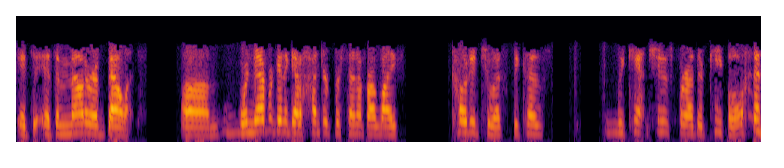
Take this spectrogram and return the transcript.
It's it's a matter of balance. Um, we're never going to get 100% of our life coded to us because we can't choose for other people.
